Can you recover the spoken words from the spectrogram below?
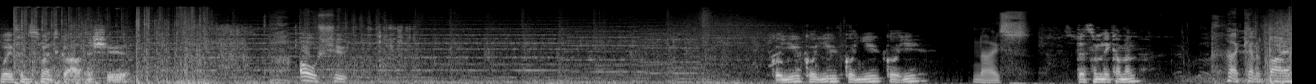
Wait for the smoke to go out and shoot. Oh shoot! Got you. Got you. Got you. Got you. Nice. There's somebody coming. I kind of. Fire.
